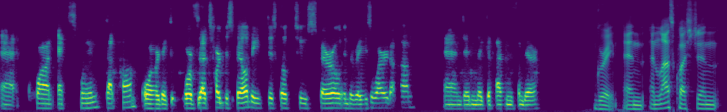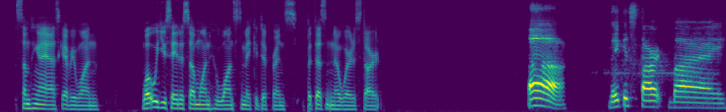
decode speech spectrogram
at quanhuynh.com or they or if that's hard to spell, they just go to sparrowintherazorwire.com and then they can find me from there. Great. And and last question, something I ask everyone, what would you say to someone who wants to make a difference but doesn't know where to start? Ah, they could start by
